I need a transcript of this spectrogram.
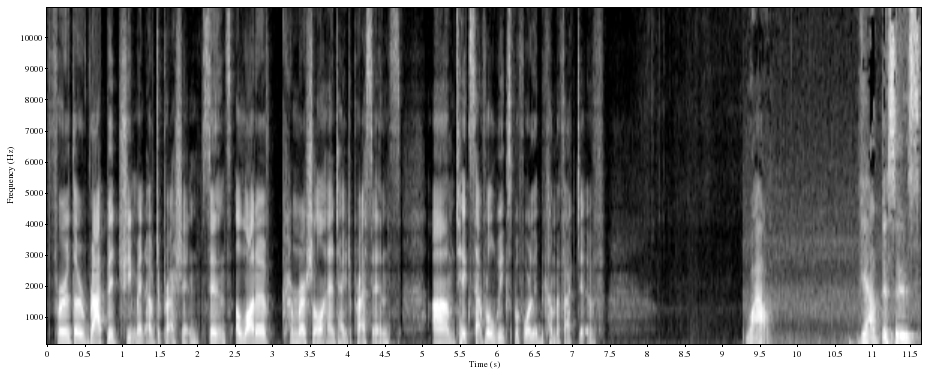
for the rapid treatment of depression, since a lot of commercial antidepressants um, take several weeks before they become effective. Wow. Yeah, this is,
